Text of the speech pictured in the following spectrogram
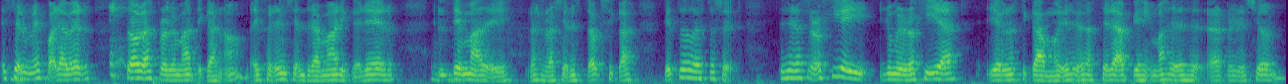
Es el mes para ver todas las problemáticas, ¿no? La diferencia entre amar y querer, el tema de las relaciones tóxicas, que todo esto se, desde la astrología y numerología diagnosticamos, y desde las terapias y más desde la regresión,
